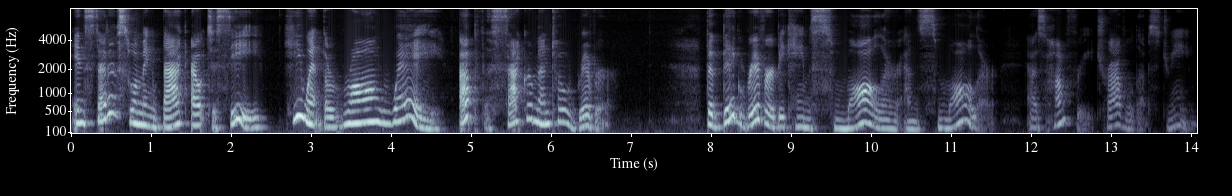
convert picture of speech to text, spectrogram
Instead of swimming back out to sea, he went the wrong way up the Sacramento River. The big river became smaller and smaller as Humphrey traveled upstream.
